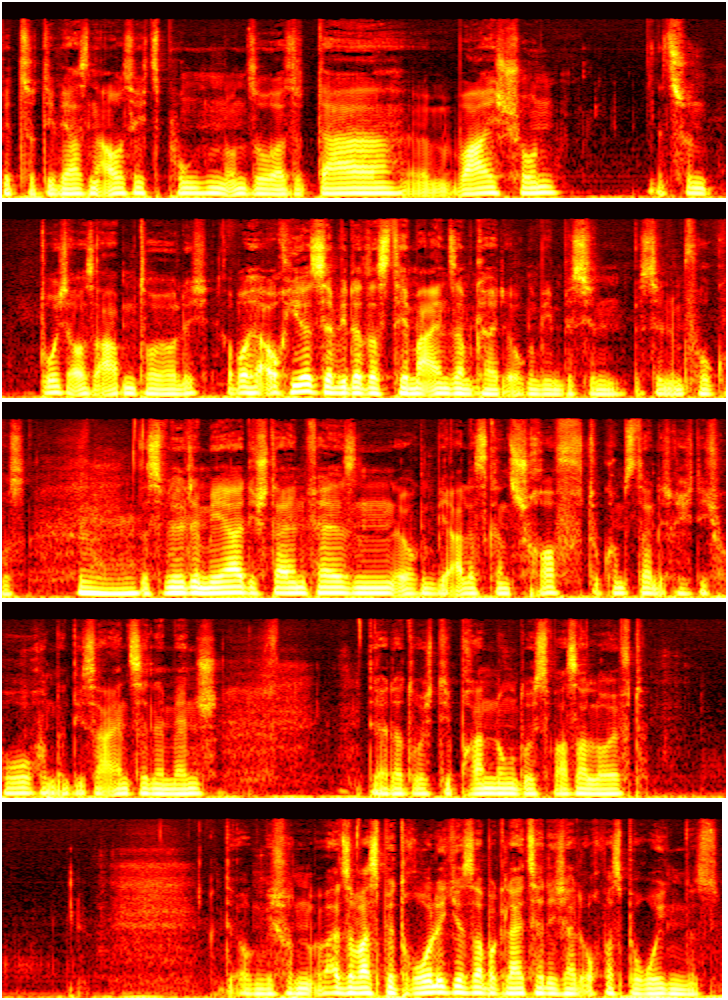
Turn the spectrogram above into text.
mit so diversen Aussichtspunkten und so. Also da äh, war ich schon. Ist schon durchaus abenteuerlich. Aber auch hier ist ja wieder das Thema Einsamkeit irgendwie ein bisschen, bisschen im Fokus. Mhm. Das wilde Meer, die steilen Felsen, irgendwie alles ganz schroff. Du kommst da nicht richtig hoch und dann dieser einzelne Mensch, der da durch die Brandung durchs Wasser läuft. Der irgendwie schon, also was bedrohliches, aber gleichzeitig halt auch was Beruhigendes.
